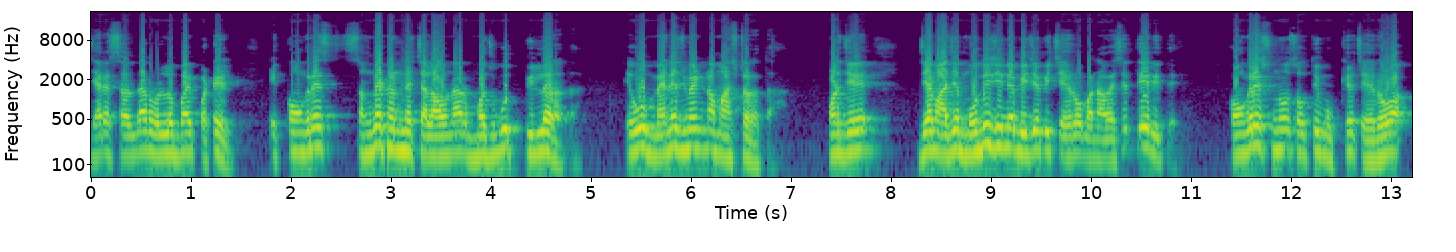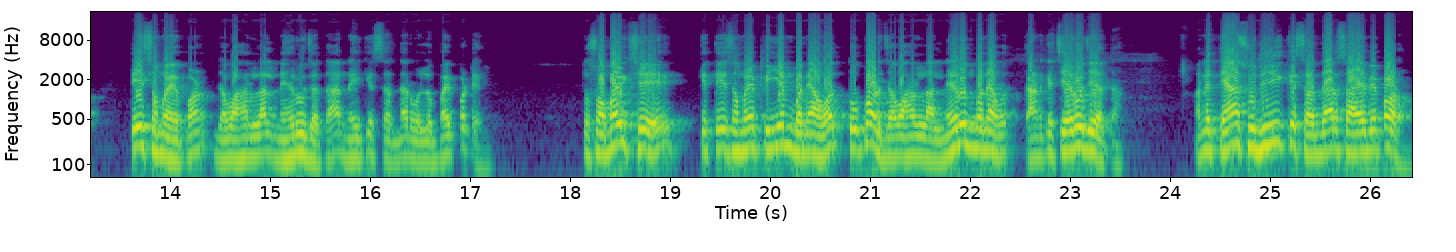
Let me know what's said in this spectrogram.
જ્યારે સરદાર વલ્લભભાઈ પટેલ એ કોંગ્રેસ સંગઠનને ચલાવનાર મજબૂત પિલ્લર હતા. એવો મેનેજમેન્ટના માસ્ટર હતા. પણ જે, જેમ આજે મોદીજીને બીજેપી ચહેરો બનાવે છે, તે રીતે કોંગ્રેસનો સૌથી મુખ્ય ચહેરો તે સમયે પણ જવાહરલાલ નહેરુ જ હતા, નહીં કે સરદાર વલ્લભભાઈ પટેલ. તો સ્વાભાવિક છે કે તે સમયે પીએમ બન્યા હોત તો પણ જવાહરલાલ નહેરુ જ બન્યા હોત, કારણ કે ચહેરો જે હતા. અને ત્યાં સુધી કે સરદાર સાહેબે પણ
